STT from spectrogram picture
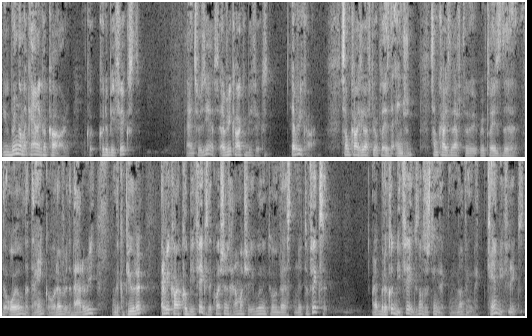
You bring a mechanic a car, could, could it be fixed? The answer is yes. Every car can be fixed. Every car. Some cars you have to replace the engine. Some cars you have to replace the, the oil, the tank, or whatever, the battery, and the computer. Every car could be fixed. The question is how much are you willing to invest in it to fix it? Right? But it could be fixed. No such thing that nothing that can be fixed.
